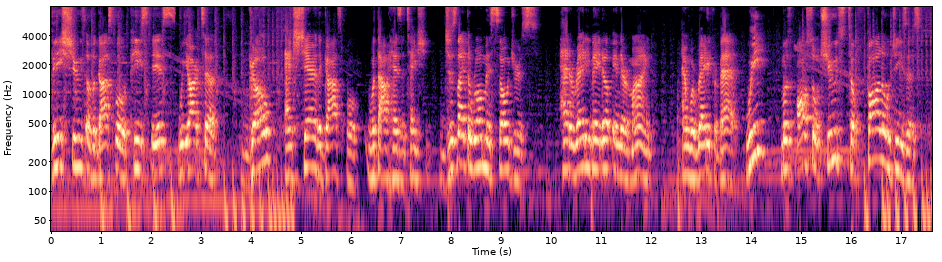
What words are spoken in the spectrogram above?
these shoes of the gospel of peace is we are to go and share the gospel without hesitation. Just like the Roman soldiers had already made up in their mind and were ready for battle. We must also choose to follow Jesus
